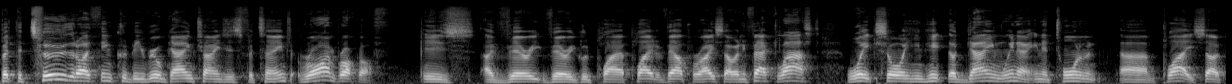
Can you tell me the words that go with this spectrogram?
but the two that I think could be real game changers for teams Ryan Brockhoff is a very, very good player, played at Valparaiso, and in fact, last week saw him hit the game winner in a tournament um, play. So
